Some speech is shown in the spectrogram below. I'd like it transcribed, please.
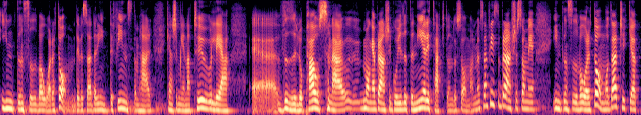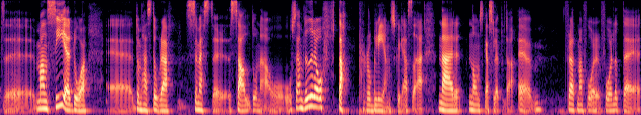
intensiva året om, det vill säga där det inte finns de här kanske mer naturliga eh, vilopauserna. Många branscher går ju lite ner i takt under sommaren, men sen finns det branscher som är intensiva året om och där tycker jag att eh, man ser då eh, de här stora semestersaldorna och, och sen blir det ofta problem skulle jag säga när någon ska sluta. Eh, för att man får, får lite,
